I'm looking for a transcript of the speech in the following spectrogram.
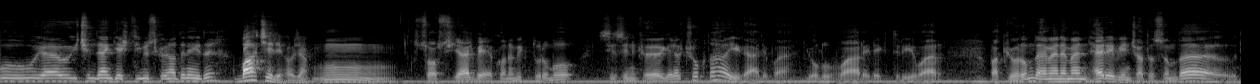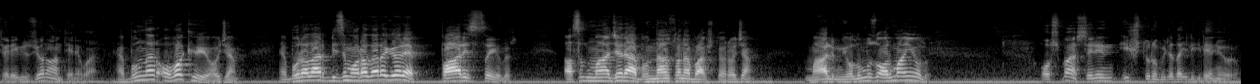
bu ya içinden geçtiğimiz köyün adı neydi? Bahçeli hocam. Hmm, sosyal ve ekonomik durumu sizin köye göre çok daha iyi galiba. Yolu var, elektriği var. Bakıyorum da hemen hemen her evin çatısında televizyon anteni var. Ya bunlar ova köyü hocam. Ya buralar bizim oralara göre Paris sayılır. Asıl macera bundan sonra başlıyor hocam. Malum yolumuz orman yolu. Osman senin iş durumuyla da ilgileniyorum.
